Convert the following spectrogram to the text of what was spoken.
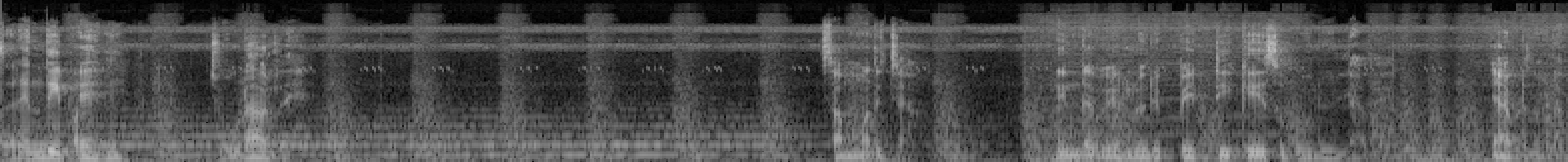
സർ എന്ത് ചൂടാവല്ലേ? സമ്മതിച്ച. നിന്റെ പേരിൽ ഒരു പെറ്റി കേസ് പോലും ഇല്ലാതെ ഞാൻ ഇവിടുന്ന് വിടാം.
